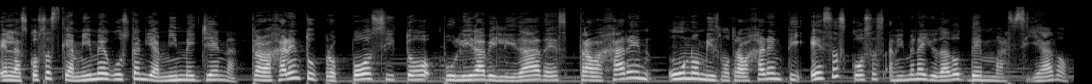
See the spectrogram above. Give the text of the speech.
en las cosas que a mí me gustan y a mí me llenan. Trabajar en tu propósito, pulir habilidades, trabajar en uno mismo, trabajar en ti. Esas cosas a mí me han ayudado demasiado.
